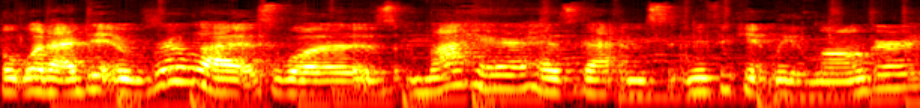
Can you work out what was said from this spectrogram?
But what I didn't realize was my hair has gotten significantly longer.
